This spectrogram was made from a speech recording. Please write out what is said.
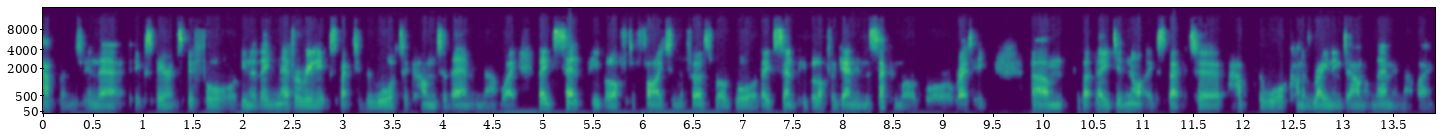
happened in their experience before. You know, they never really expected the war to come to them in that way. They'd sent people off to fight in the First World War. They'd sent people off again in the Second World War already, um, but they did not expect to have the war kind of raining down on them in that way.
